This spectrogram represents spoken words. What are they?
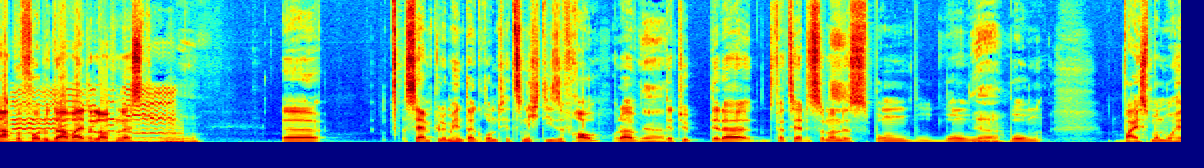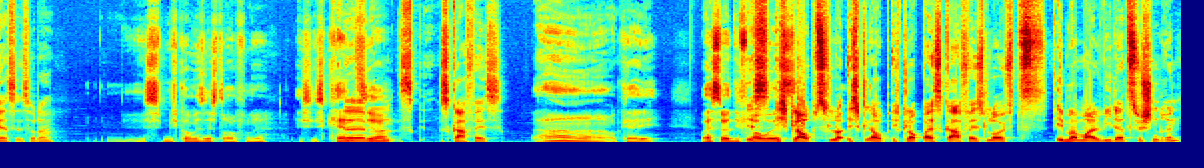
Ach, bevor du da weiterlaufen lässt, äh, Sample im Hintergrund, jetzt nicht diese Frau oder Ja. der Typ, der da verzerrt ist, sondern das Bong, Bong, Ja. Bong, weiß man, woher es ist, oder? Ich, ich komme jetzt nicht drauf, ne? Ich, ich kenne es, Ähm, Sk- Scarface. ja. Ah, okay. Weißt du, wer die Ist, Frau ist? ich glaube, ich glaub, ich glaub, bei Scarface läuft es immer mal wieder zwischendrin.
